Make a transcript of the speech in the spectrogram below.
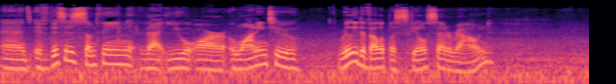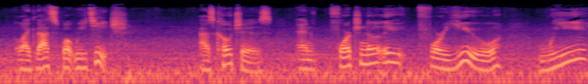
And if this is something that you are wanting to really develop a skill set around, like that's what we teach as coaches. And fortunately for you, we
